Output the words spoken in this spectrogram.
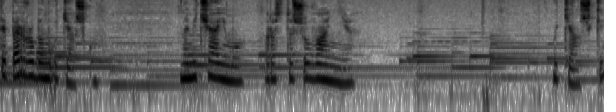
Тепер робимо утяжку. Намічаємо розташування утяжки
